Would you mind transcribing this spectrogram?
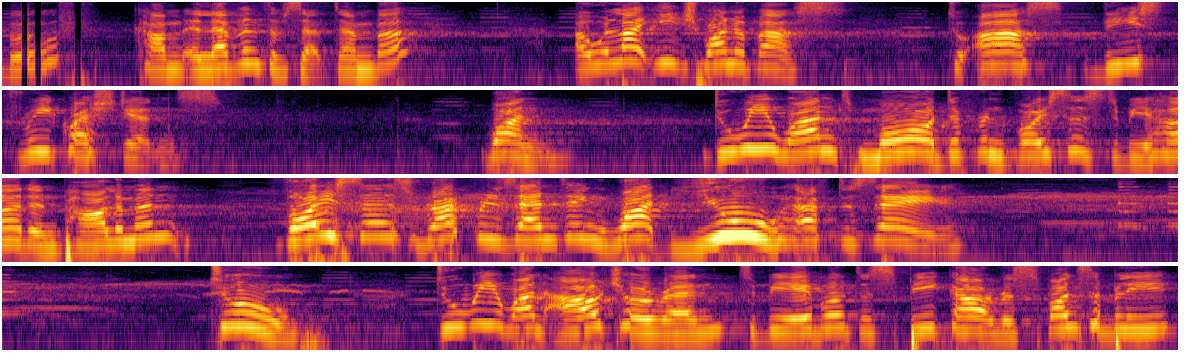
Booth, come 11th of September, I would like each one of us to ask these three questions. One, do we want more different voices to be heard in Parliament? Voices representing what you have to say. Two, do we want our children to be able to speak out responsibly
